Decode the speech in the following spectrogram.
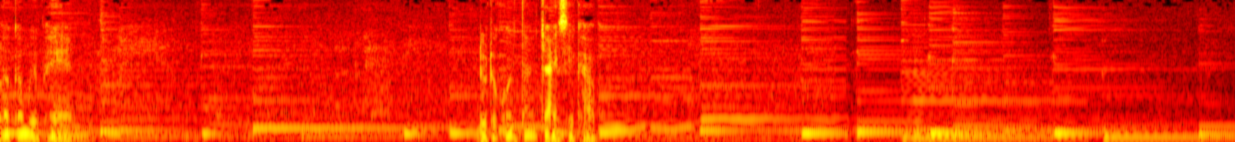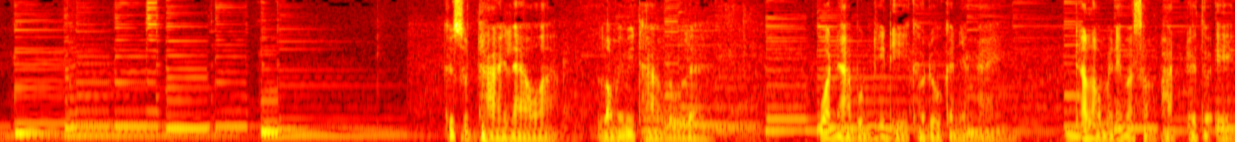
แล้วก็มื้อเพนดูทุกคนตั้งใจสิครับ คือสุดท้ายแล้วอะ เราไม่มีทางรู้เลย ว่านาบุญที่ดีเขาดูกันยังไง ถ้าเราไม่ได้มาสัมผัสด้วยตัวเอง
